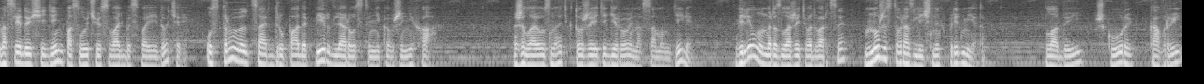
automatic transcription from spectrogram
На следующий день по случаю свадьбы своей дочери устроил царь Друпада пир для родственников жениха. Желая узнать, кто же эти герои на самом деле, велел он разложить во дворце множество различных предметов. Плоды, шкуры, ковры,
